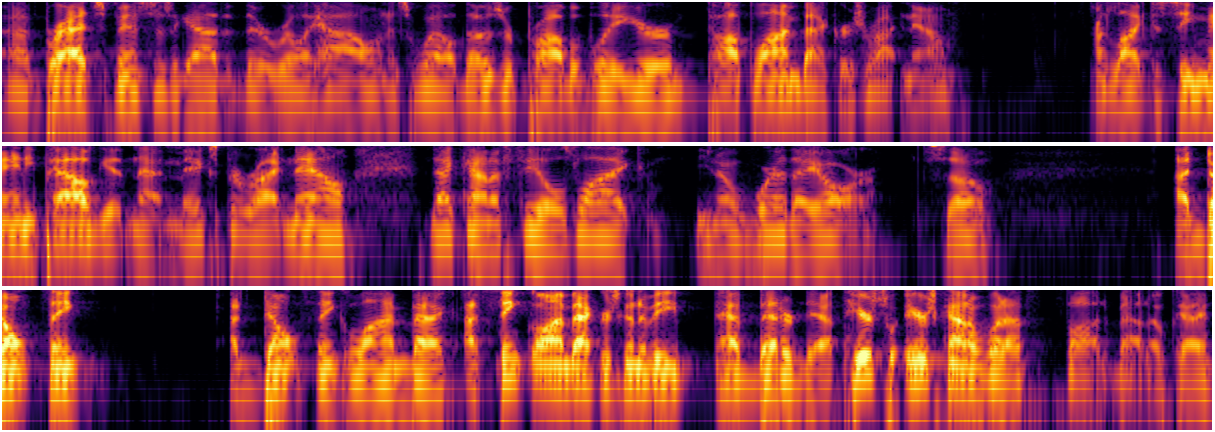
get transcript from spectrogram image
Uh, Brad Spence is a guy that they're really high on as well. Those are probably your top linebackers right now. I'd like to see Manny Powell get in that mix, but right now that kind of feels like you know where they are. So I don't think I don't think linebacker. I think linebacker is going to be have better depth. Here's here's kind of what I've thought about. Okay,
